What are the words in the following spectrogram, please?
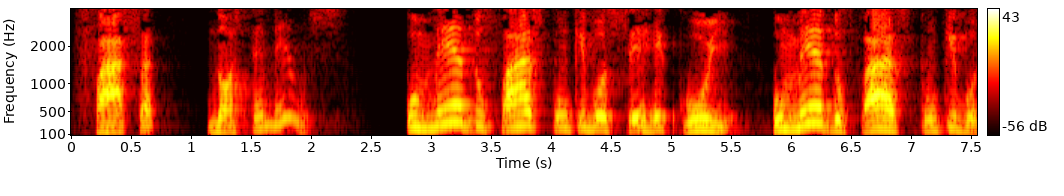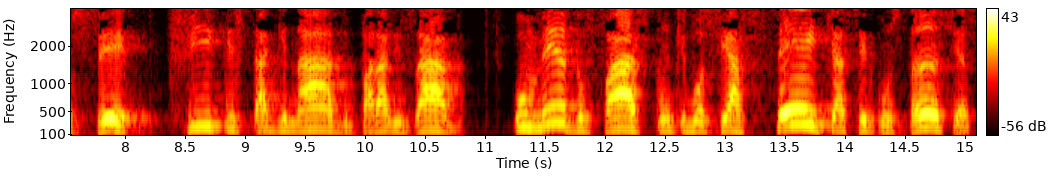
faça, nós tememos. O medo faz com que você recue. O medo faz com que você fique estagnado, paralisado. O medo faz com que você aceite as circunstâncias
